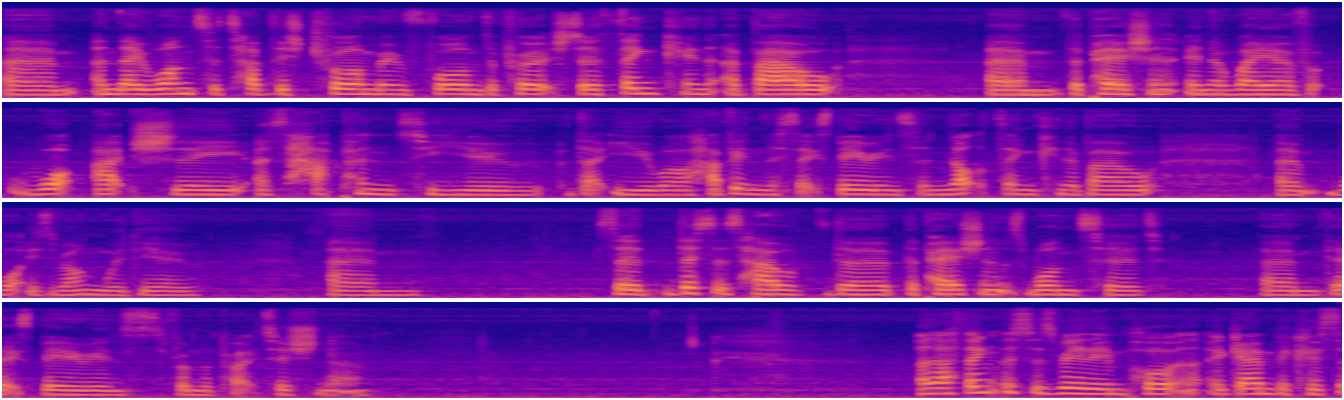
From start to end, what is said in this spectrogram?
Um, and they wanted to have this trauma-informed approach to so thinking about um, the patient in a way of what actually has happened to you that you are having this experience, and not thinking about um, what is wrong with you? Um, so this is how the, the patients wanted um, the experience from the practitioner. And I think this is really important again because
